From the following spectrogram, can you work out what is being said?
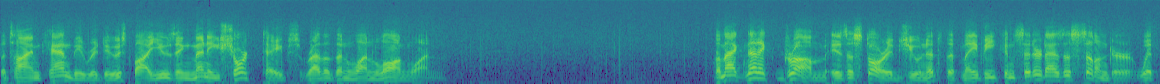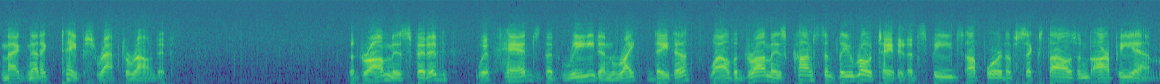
The time can be reduced by using many short tapes rather than one long one. The magnetic drum is a storage unit that may be considered as a cylinder with magnetic tapes wrapped around it. The drum is fitted with heads that read and write data while the drum is constantly rotated at speeds upward of 6,000 RPM.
